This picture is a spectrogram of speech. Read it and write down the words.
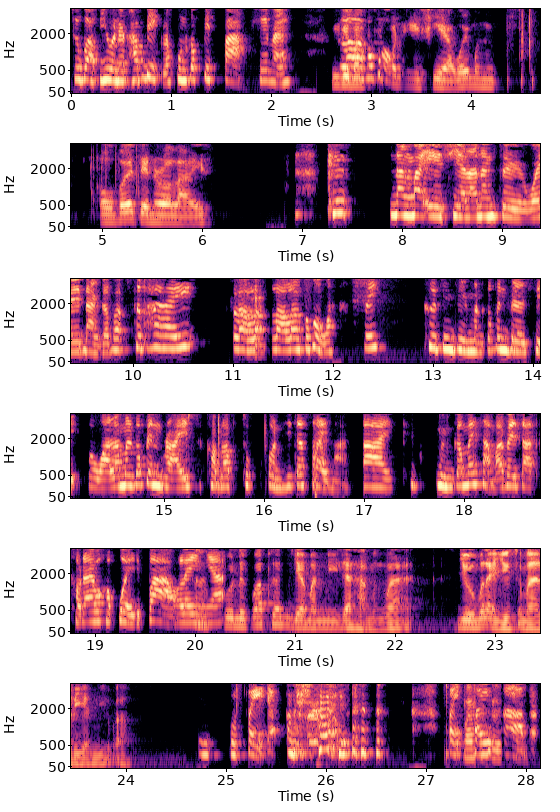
คือแบบอยู่ใน public แล้วคุณก็ปิดปากใช่ไหมจริงๆมันเราก็ไม่ใช่บอกคนเอเชียเว้ยมึง over generalize คือนางมาเอเชียแล้วนางเจอเว้ยนางก็แบบเซอร์ไพรส์แล้วแล้วแล้วเราก็บอกว่าเฮ้ย คือจริง ๆ มันก็เป็นเบสิกบอกว่าแล้วมันก็เป็นไรส์สำหรับทุกคนที่จะใส่มาสก์ได้คือมึงก็ไม่สามารถไปจัดเขาได้ว่าเขาป่วยหรือเปล่าอะไรอย่างเงี้ยกูนึกว่าเพื่อนเยอรมนีจะถามมึงว่ายูเมื่อไหร่ยูจะมาเรียนนี่เปล่ากูเตะอะไม่ใช่เตะไส้ขาดอะ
